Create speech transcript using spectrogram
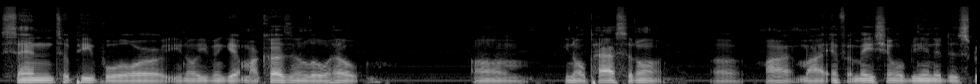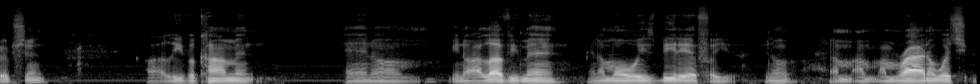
send to people, or you know, even get my cousin a little help, um, you know, pass it on. Uh, my my information will be in the description. Uh, leave a comment, and um, you know, I love you, man, and I'm always be there for you. You know, I'm I'm I'm riding with you.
